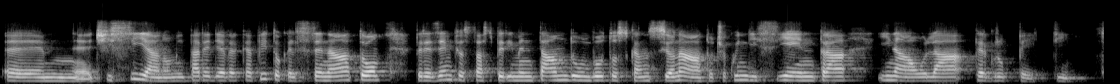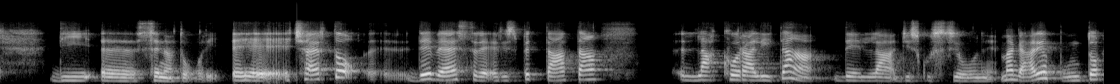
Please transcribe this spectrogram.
ehm, ci siano, mi pare di aver capito che il Senato per esempio sta sperimentando un voto scansionato, cioè quindi si entra in aula per gruppetti di eh, senatori. E certo eh, deve essere rispettata la coralità della discussione, magari appunto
